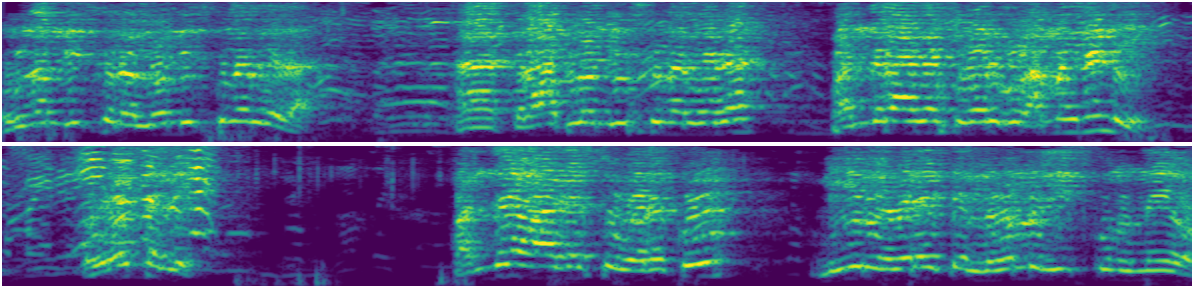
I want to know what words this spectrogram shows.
రుణం తీసుకున్నారు లోన్ తీసుకున్నారు కదా? క్రాప్ లోన్ తీసుకున్నారు కదా? పంద్ర ఆగస్టు వరకు అమ్మాయినండి? ఓటండి పంద్ర ఆగస్టు వరకు మీరు ఎవరైతే లోన్లు తీసుకుని ఉన్నాయో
